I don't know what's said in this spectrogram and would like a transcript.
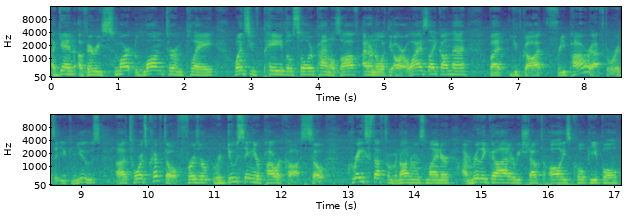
Again, a very smart long-term play. Once you've paid those solar panels off, I don't know what the ROI is like on that, but you've got free power afterwards that you can use uh, towards crypto, further reducing your power costs. So great stuff from Anonymous Miner. I'm really glad I reached out to all these cool people.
